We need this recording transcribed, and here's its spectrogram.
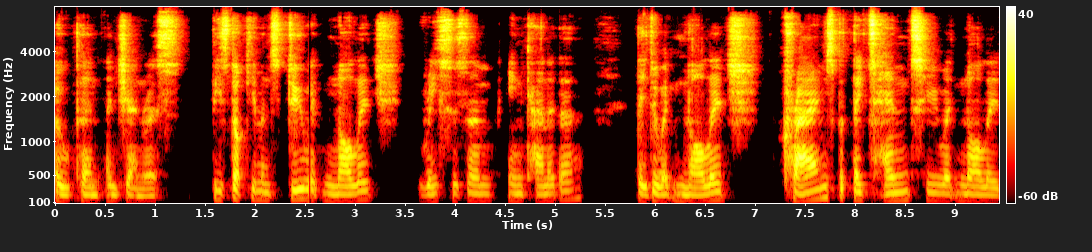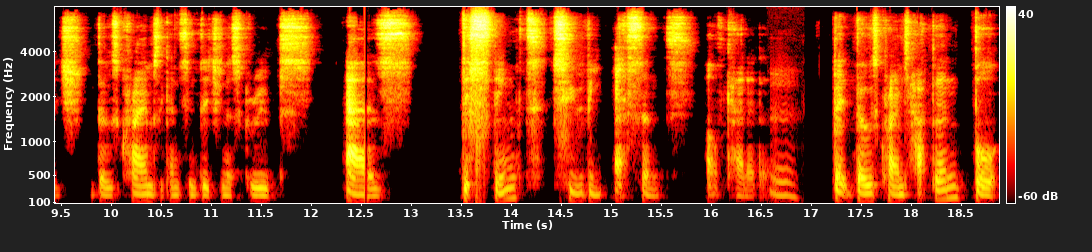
open, and generous these documents do acknowledge racism in Canada. They do acknowledge crimes, but they tend to acknowledge those crimes against Indigenous groups as distinct to the essence of Canada. Mm. That those crimes happen, but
